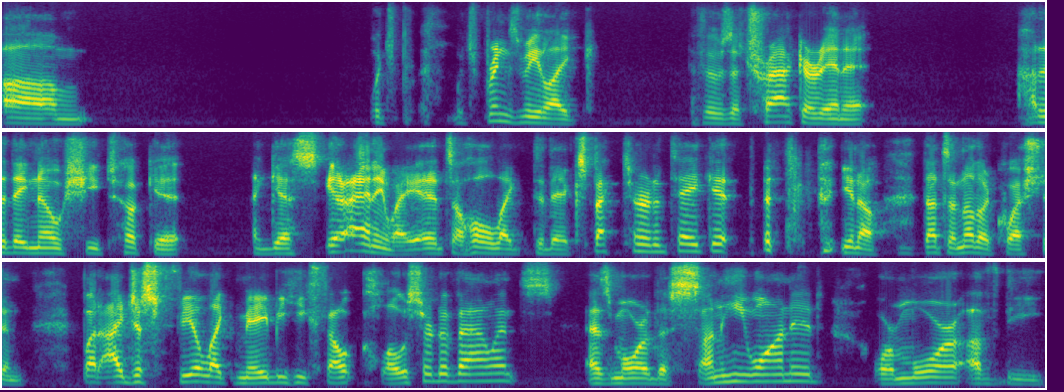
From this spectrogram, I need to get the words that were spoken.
um which which brings me like if there was a tracker in it, how did they know she took it? I guess yeah. Anyway, it's a whole like, did they expect her to take it? you know, that's another question. But I just feel like maybe he felt closer to Valence as more of the son he wanted, or more of the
